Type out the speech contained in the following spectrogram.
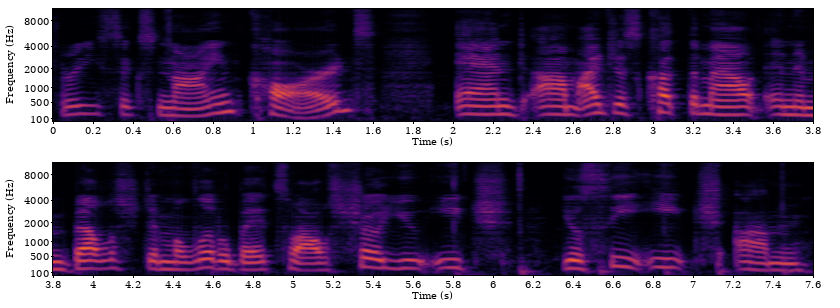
three, six, nine cards. And um, I just cut them out and embellished them a little bit. So I'll show you each, you'll see each um,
